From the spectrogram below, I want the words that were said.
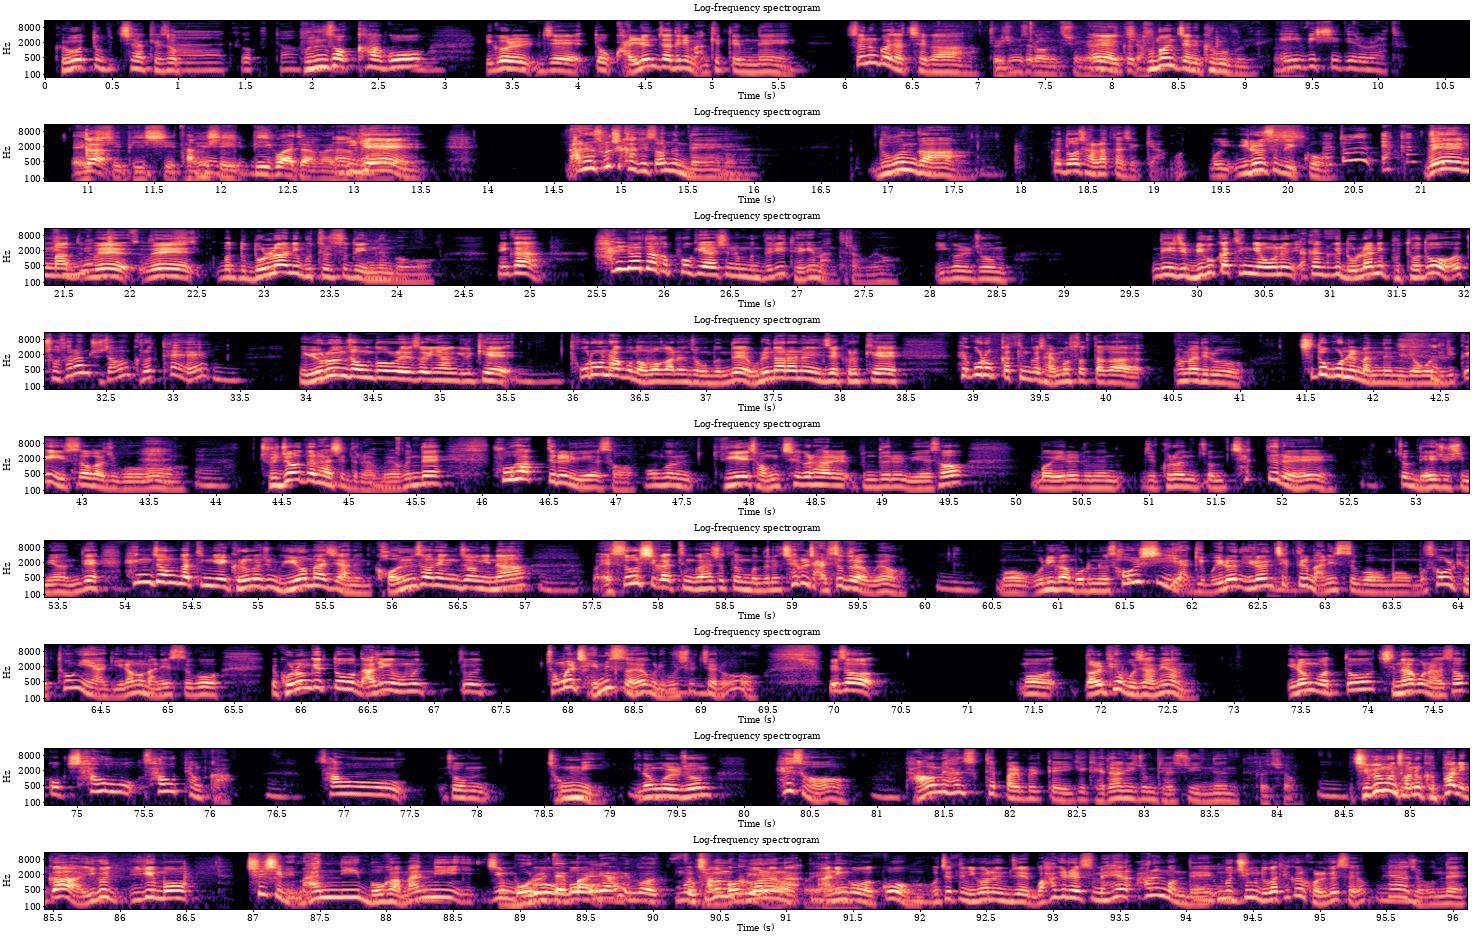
그것도 시작해서 아 그것부터. 분석하고 이걸 이제 또 관련자들이 많기 때문에 쓰는 것 자체가 조심스러운 측면이 예, 있죠. 그 두 번째는 그 부분. A, B, C, D로라도. 그러니까- A, C, B, C 당시 A, C, B 과장은 어. 이게 나는 솔직하게 썼는데 누군가 그너 잘났다 새끼야. 뭐, 뭐 이럴 수도 있고. 아, 왜막왜왜뭐 논란이 붙을 수도 있는 거고. 그러니까 하려다가 포기하시는 분들이 되게 많더라고요. 이걸 좀 근데 이제 미국 같은 경우는 약간 그렇게 논란이 붙어도 어, 저 사람 주장은 그렇대. 이런 정도로 해서 그냥 이렇게 토론하고 넘어가는 정도인데 우리나라는 이제 그렇게 회고록 같은 거 잘못 썼다가 한마디로 치도곤을 맞는 경우들이 꽤 있어가지고 예. 주저들 하시더라고요. 근데 후학들을 위해서 혹은 뒤에 정책을 할 분들을 위해서 뭐 예를 들면 이제 그런 좀 책들을 좀 내주시면 근데 행정 같은 경우에 그런 건 좀 위험하지 않은 건설 행정이나 뭐 SOC 같은 거 하셨던 분들은 책을 잘 쓰더라고요. 뭐 우리가 모르는 서울시 이야기 뭐 이런 이런 책들 많이 쓰고 뭐, 뭐 서울 교통 이야기 이런 거 많이 쓰고 그런 게 또 나중에 보면 또 정말 재밌어요. 그리고 실제로 그래서 뭐 넓혀 보자면 이런 것도 지나고 나서 꼭 사후 사후 평가, 사후 좀 정리 이런 걸좀 해서 다음에 한 스텝 밟을 때 이게 계단이 좀 될 수 있는 그렇죠. 지금은 저는 급하니까 이거 이게 뭐 70이 맞니 뭐가 맞니 지금 모를 뭐- 때 뭐- 빨리 하는 것도 뭐 지금 은 방법이에요. 그거는 아- 예. 아닌 것 같고 어쨌든 이거는 이제 뭐 하기로 했으면 해, 하는 건데 뭐 지금 누가 태클 걸겠어요? 해야죠. 근데 이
